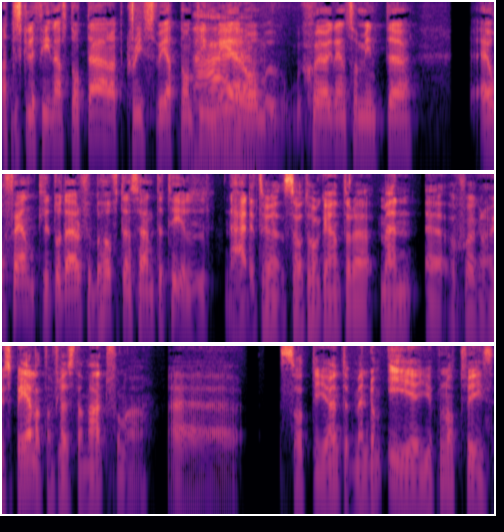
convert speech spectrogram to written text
Att det skulle finnas något där, att Chris vet någonting Nej, mer ja. om Sjögren som inte är offentligt och därför behövs det en center till. Nej, det tror jag, så tolkar jag inte det. Men eh, Sjögren har ju spelat de flesta matcherna. Eh, så att det gör inte, men de är ju på något vis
